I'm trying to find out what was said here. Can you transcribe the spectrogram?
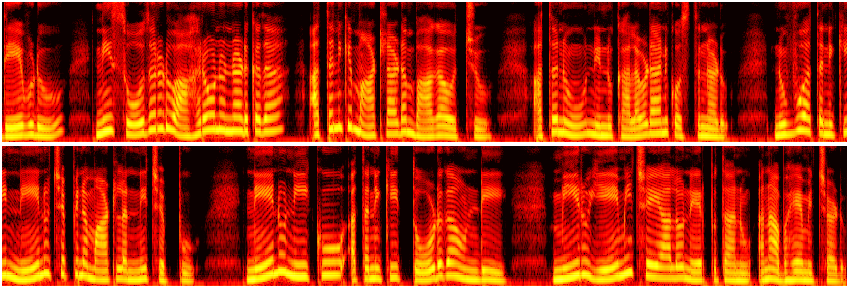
దేవుడు నీ సోదరుడు అహరోనున్నాడు కదా అతనికి మాట్లాడడం బాగా వచ్చు. అతను నిన్ను కలవడానికొస్తున్నాడు నువ్వు అతనికి నేను చెప్పిన మాటలన్నీ చెప్పు. నేను నీకు అతనికి తోడుగా ఉండి మీరు ఏమీ చేయాలో నేర్పుతాను అని అభయమిచ్చాడు.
